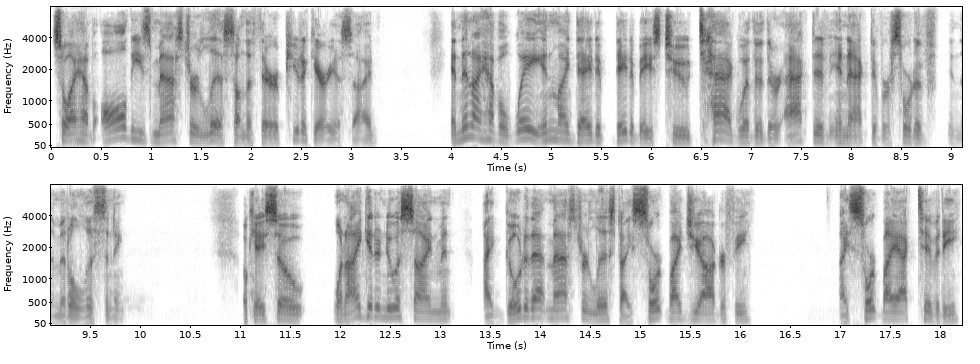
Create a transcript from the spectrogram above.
So I have all these master lists on the therapeutic area side. And then I have a way in my data, database to tag whether they're active, inactive, or sort of in the middle listening. Okay, so when I get a new assignment, I go to that master list, I sort by geography, I sort by activity.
